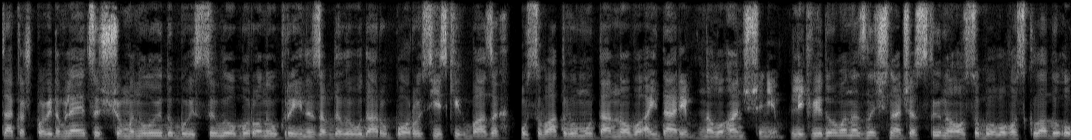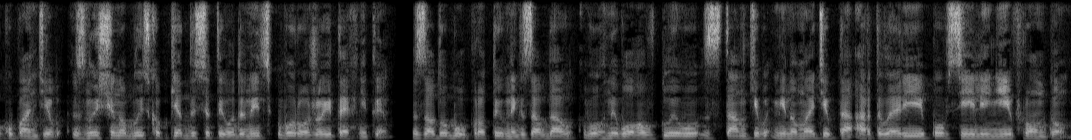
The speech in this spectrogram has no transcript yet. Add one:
Також повідомляється, що минулої доби Сили оборони України завдали удару по російських базах у Сватовому та Новоайдарі на Луганщині. Ліквідована значна частина особового складу окупантів. Знищено близько 50 одиниць ворожої техніки. За добу противник завдав вогневого впливу з танків, мінометів та артилерії по всій лінії фронту.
